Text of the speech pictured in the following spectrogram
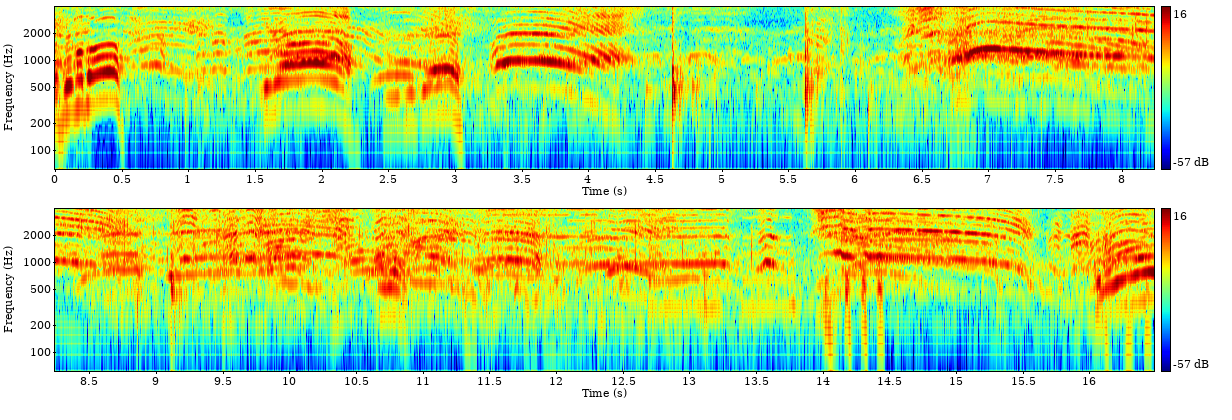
아, 생각다! 이거! 이게! おー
